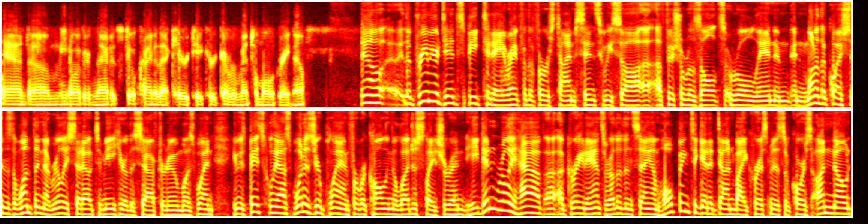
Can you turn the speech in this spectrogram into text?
and um, you know, other than that, it's still kind of that caretaker governmental mode right now. Now, uh, the premier did speak today, right, for the first time since we saw uh, official results roll in. And, and one of the questions, the one thing that really stood out to me here this afternoon was when he was basically asked, What is your plan for recalling the legislature? And he didn't really have a, a great answer other than saying, I'm hoping to get it done by Christmas. Of course, unknown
